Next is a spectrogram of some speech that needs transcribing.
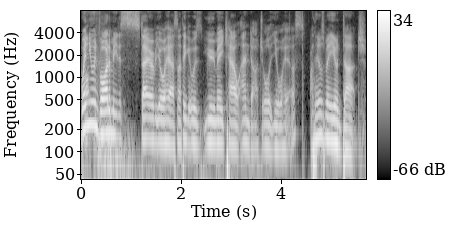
when you invited me to stay over at your house, and I think it was you, me, Cal, and Dutch all at your house. I think it was me, you, and Dutch,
